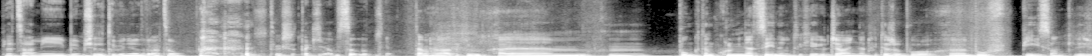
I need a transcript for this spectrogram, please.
plecami bym się do tego nie odwracał. Także taki absolutnie. Tam chyba takim em, mm, punktem kulminacyjnym tych jego działań na Twitterze było, e, był wpis. On kiedyś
